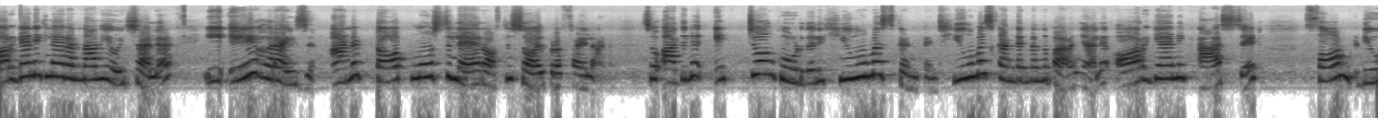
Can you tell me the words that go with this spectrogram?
ഓർഗാനിക് ലെയർ എന്താന്ന് ചോദിച്ചാൽ ഈ എ ഹൊറൈസൺ ആണ് topmost layer of the soil profile ആണ്. സോ അതിൽ ഏറ്റവും കൂടുതൽ ഹ്യൂമസ് കണ്ടന്റ് ഹ്യൂമസ് കണ്ടന്റ് എന്ന് പറഞ്ഞാൽ organic acid form due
